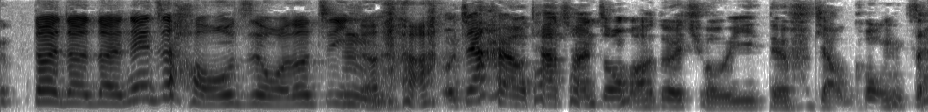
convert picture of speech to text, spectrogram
对对对，那只猴子我都记得他。嗯、我家还有他穿中华队球衣的脚控仔。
